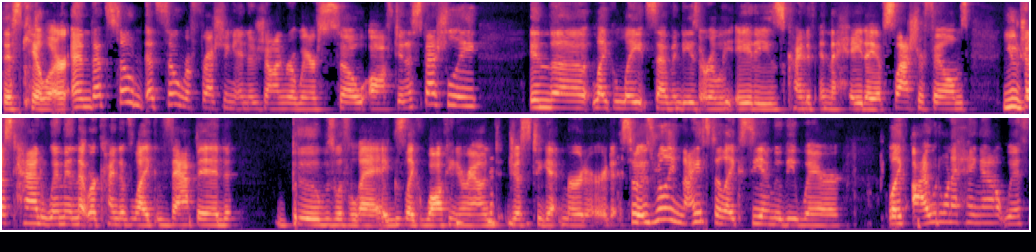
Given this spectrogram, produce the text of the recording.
this killer. And that's so that's so refreshing in a genre where so often especially in the like late 70s early 80s kind of in the heyday of slasher films you just had women that were kind of like vapid boobs with legs like walking around just to get murdered. So it was really nice to like see a movie where like I would want to hang out with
